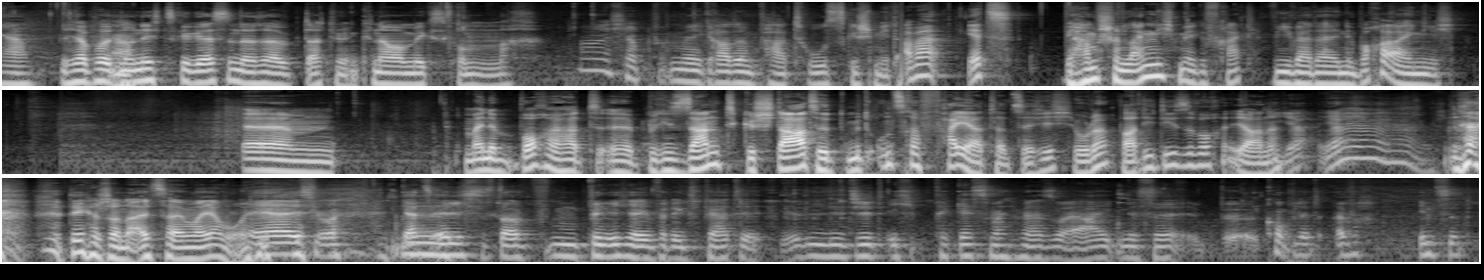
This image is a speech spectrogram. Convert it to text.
Ja. ich habe heute Ja. noch nichts gegessen, deshalb dachte ich mir, einen Knabbermix, komm, mach. Ah, Ich habe mir gerade ein paar Toast geschmiert. Aber jetzt, wir haben schon lange nicht mehr gefragt, wie war deine Woche eigentlich? Ähm, meine Woche hat äh, brisant gestartet mit unserer Feier tatsächlich, oder? War die diese Woche? Ja, ne? Ja, ja, ja, ja. Digga, schon Alzheimer, ja moin. Ja, ich, ganz ehrlich, da bin ich ja einfach Experte. Legit, ich vergesse manchmal so Ereignisse äh, komplett einfach instant.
